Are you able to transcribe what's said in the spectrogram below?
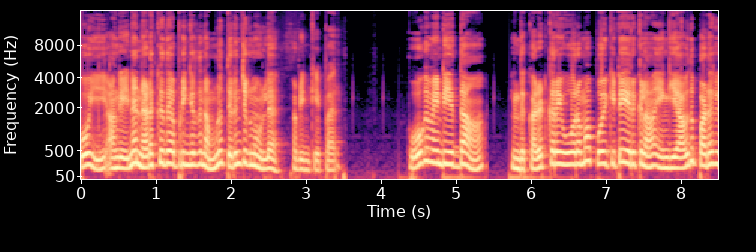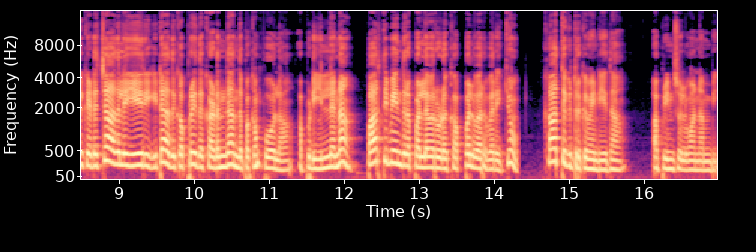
போய் அங்கே என்ன நடக்குது அப்படிங்கிறத நம்மளும் தெரிஞ்சுக்கணும்ல? அப்படின்னு கேட்பார். போக வேண்டியது தான் இந்த கடற்கரை ஓரமாக போய்கிட்டே இருக்கலாம். எங்கேயாவது படகு கிடைச்சா அதில் ஏறிக்கிட்டு அதுக்கப்புறம் இதை கடந்து அந்த பக்கம் போகலாம் அப்படி இல்லைன்னா பார்த்திபேந்திர பல்லவரோட கப்பல் வர வரைக்கும் காத்துக்கிட்டு இருக்க வேண்டியதான் அப்படின்னு சொல்லுவான் நம்பி.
